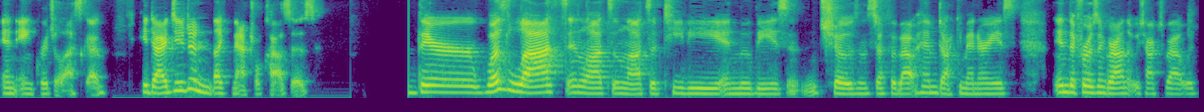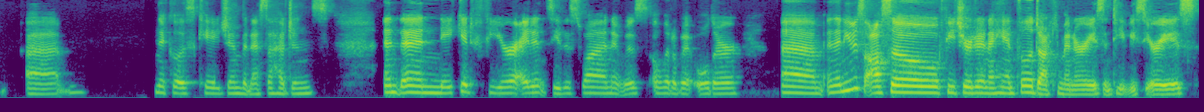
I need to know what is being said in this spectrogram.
in Anchorage, Alaska. He died due to like natural causes. There was lots and lots and lots of TV and movies and shows and stuff about him, documentaries in the Frozen Ground that we talked about with um, Nicolas Cage and Vanessa Hudgens. And then Naked Fear, I didn't see this one. It was a little bit older. Um, and then he was also featured in a handful of documentaries and TV series.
